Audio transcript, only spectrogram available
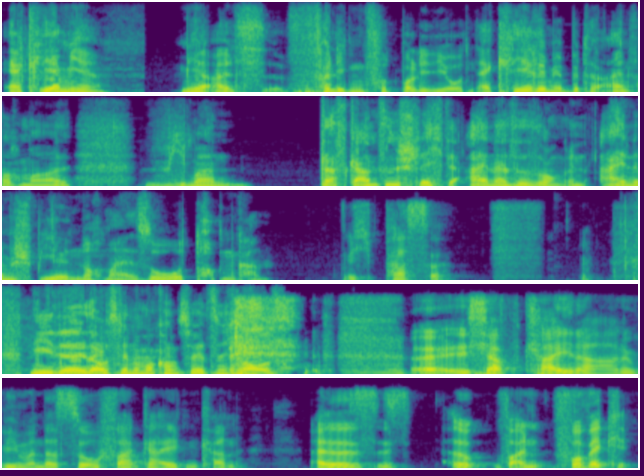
Erklär mir, mir als völligen Football-Idioten, erkläre mir bitte einfach mal, wie man das ganze Schlechte einer Saison in einem Spiel nochmal so toppen kann. Ich passe. Nee, aus der Nummer kommst du jetzt nicht raus. Äh, ich habe keine Ahnung, wie man das so vergeigen kann. Also es ist, also vor allem vorweg,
